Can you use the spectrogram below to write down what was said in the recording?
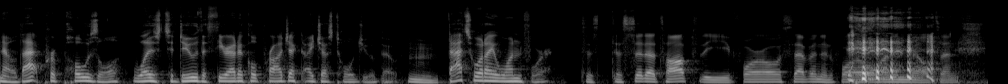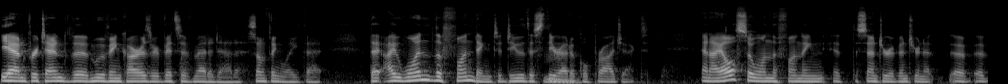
Now, that proposal was to do the theoretical project I just told you about. Hmm. That's what I won for. To, to sit atop the 407 and 401 in Milton. Yeah, and pretend the moving cars are bits of metadata, something like that. That I won the funding to do this theoretical project, and I also won the funding at the Center of Internet of, of,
